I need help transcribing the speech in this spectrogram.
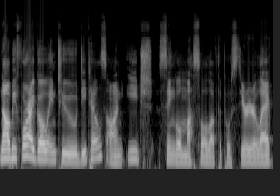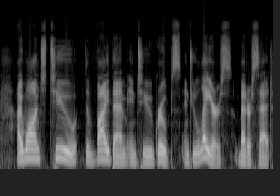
Now, before I go into details on each single muscle of the posterior leg, I want to divide them into groups, into layers, better said.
